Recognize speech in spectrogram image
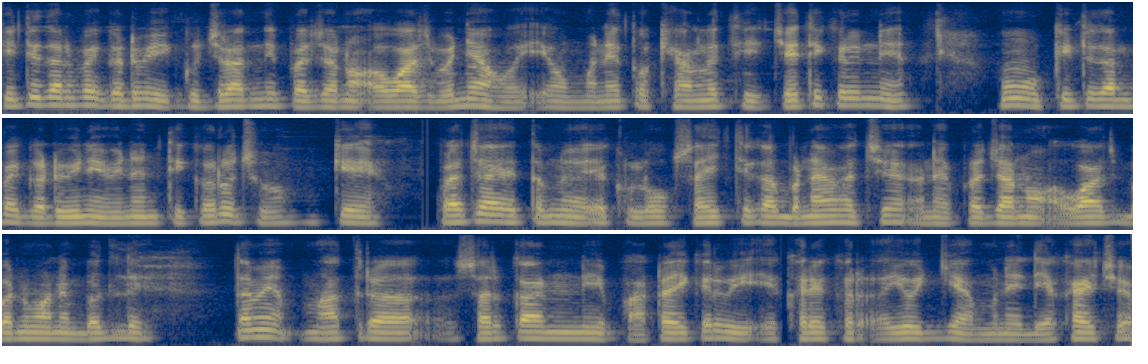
કીર્તિદાનભાઈ ગઢવી ગુજરાતની પ્રજાનો અવાજ બન્યા હોય એવો મને તો ખ્યાલ નથી. જેથી કરીને હું કીર્તિદાનભાઈ ગઢવીને વિનંતી કરું છું કે પ્રજાએ તમને એક લોક સાહિત્યકાર બનાવ્યા છે અને પ્રજાનો અવાજ બનવાને બદલે તમે માત્ર સરકારની પાટાઈ કરવી એ ખરેખર અયોગ્ય મને દેખાય છે.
